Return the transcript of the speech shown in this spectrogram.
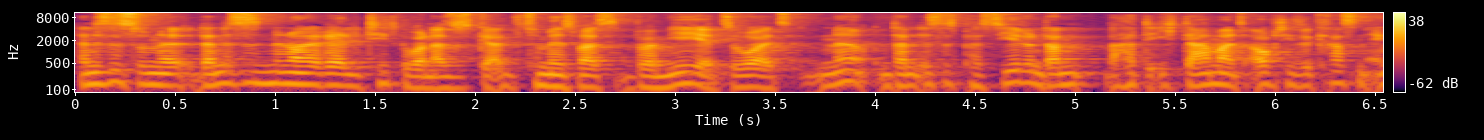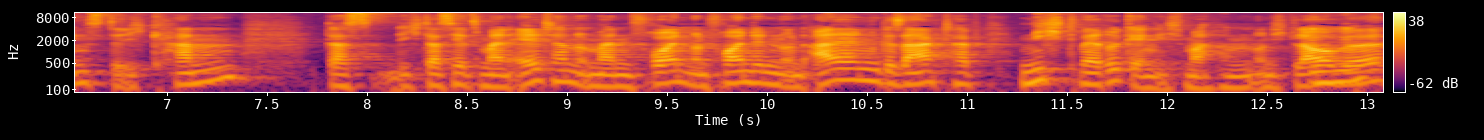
dann ist es so eine, dann ist es eine neue Realität geworden. Also es, zumindest war es bei mir jetzt so, als, ne, und dann ist es passiert und dann hatte ich damals auch diese krassen Ängste. Ich kann, dass ich das jetzt meinen Eltern und meinen Freunden und Freundinnen und allen gesagt habe, nicht mehr rückgängig machen. Und ich glaube,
